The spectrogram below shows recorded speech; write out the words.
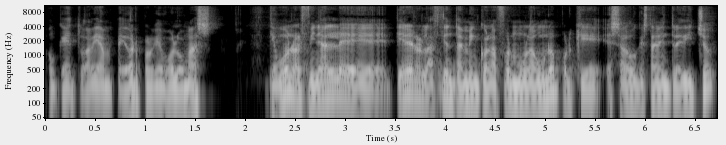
aunque todavía peor porque voló más. Que bueno, al final eh, tiene relación también con la Fórmula 1 porque es algo que está en entredicho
